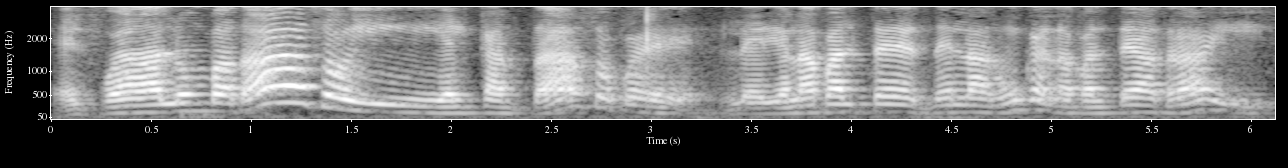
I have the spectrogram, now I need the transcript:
Él fue a darle un batazo y el cantazo, pues le dio en la parte de la nuca, en la parte de atrás. Y,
